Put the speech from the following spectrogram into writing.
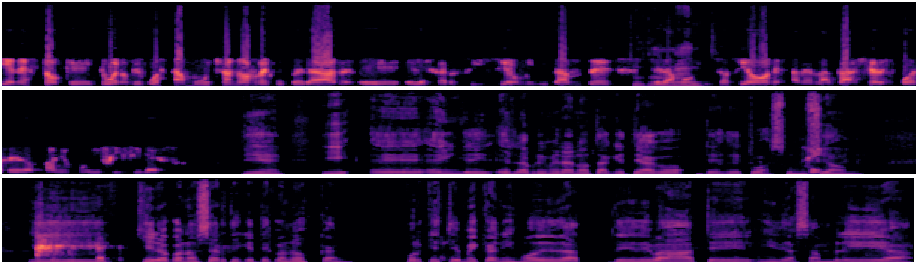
y en esto que, bueno que cuesta mucho no recuperar eh, el ejercicio militante de la movilización, estar en la calle después de dos años muy difíciles. Bien, y eh, e Ingrid, es la primera nota que te hago desde tu asunción. Y quiero conocerte y que te conozcan, porque este mecanismo de, de debate y de asamblea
